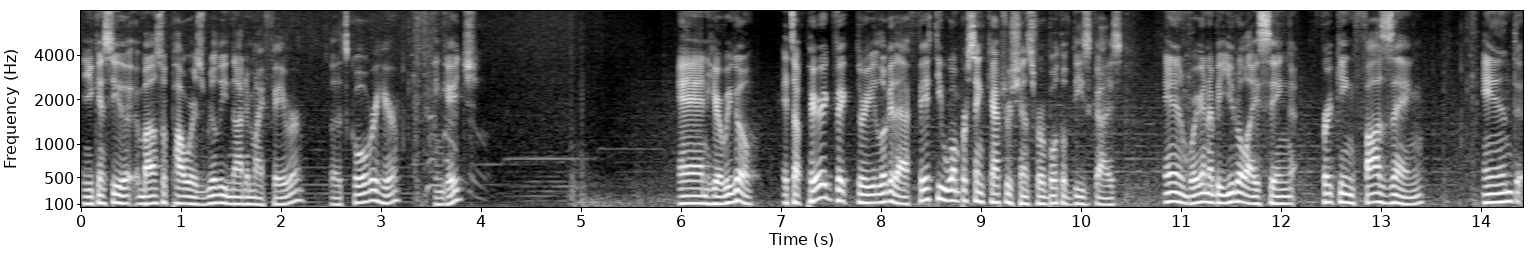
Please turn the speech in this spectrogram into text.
And you can see the amount of power is really not in my favor. So let's go over here. Engage. And here we go. It's a Pyrrhic victory. Look at that. 51% capture chance for both of these guys. And we're going to be utilizing freaking Fa Zheng and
